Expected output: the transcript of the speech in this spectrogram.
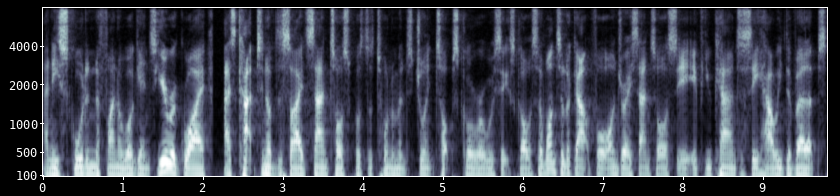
and he scored in the final against Uruguay. As captain of the side, Santos was the tournament's joint top scorer with six goals. So, one to look out for Andre Santos if you can to see how he develops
